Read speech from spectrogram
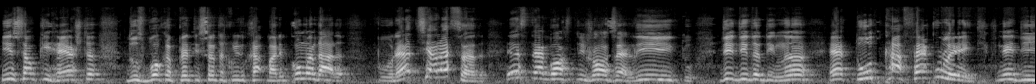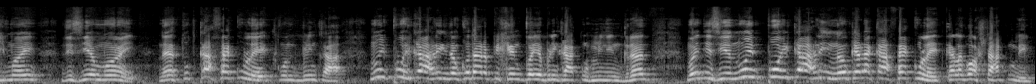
Isso é o que resta dos Boca Preta em Santa Cruz do Capibaribe, comandada por Edson e Alessandra. Esse negócio de Joselito, de Dida Dinan, é tudo café com leite. Que nem diz mãe, dizia mãe, né? Tudo café com leite quando brincava. Não empurre Carlinhos não. Quando era pequeno que eu ia brincar com os meninos grandes, mãe dizia, não empurre Carlinhos não, que ela é café com leite, que ela gostava comigo.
